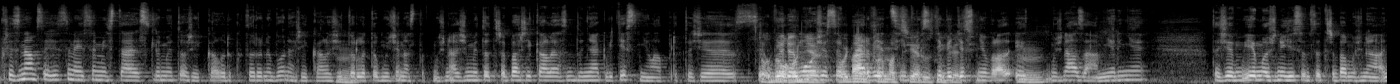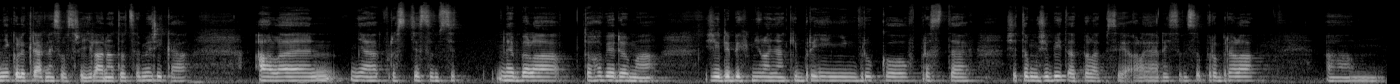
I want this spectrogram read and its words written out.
přiznám se, že si nejsem jistá, jestli mi to říkal doktor nebo neříkal, že hmm. tohle to může nastat. Možná, že mi to třeba říkal, já jsem to nějak vytěsnila, protože si uvědomuji, že jsem pár věcí prostě vytěsňovala věcí. i hmm. možná záměrně. Takže je možné, že jsem se třeba možná několikrát nesoustředila na to, co mi říká, ale nějak prostě jsem si nebyla toho vědoma, že kdybych měla nějaký brnění v rukou, v prstech, že to může být epilepsie. Ale já, když jsem se probrala um,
